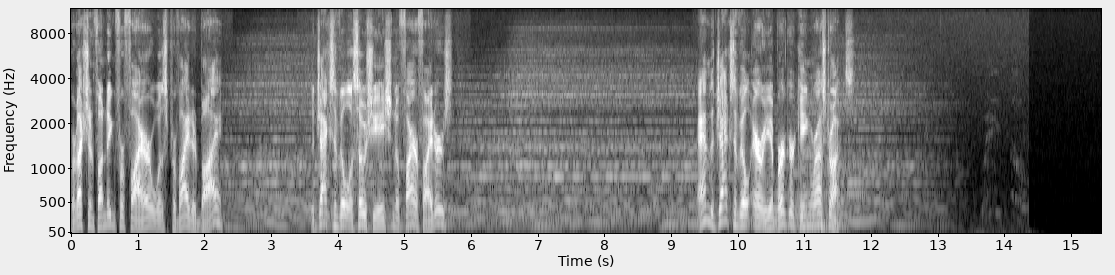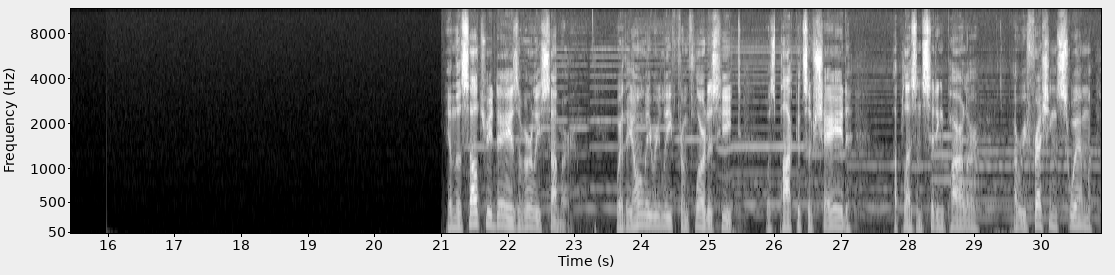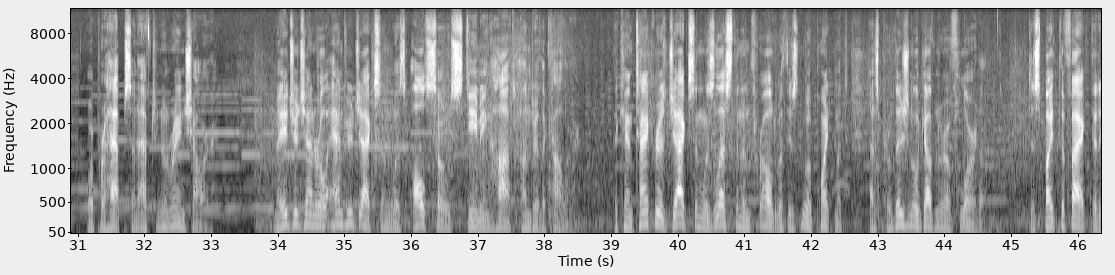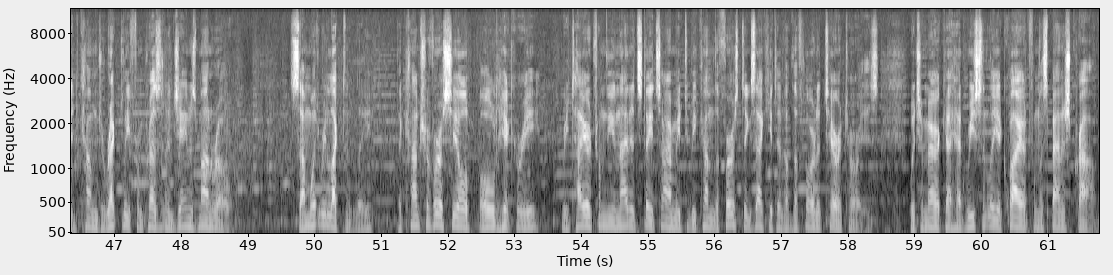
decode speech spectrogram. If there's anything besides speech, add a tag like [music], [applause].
Production funding for Fire was provided by the Jacksonville Association of Firefighters and the Jacksonville area Burger King restaurants. In the sultry days of early summer, where the only relief from Florida's heat was pockets of shade, a pleasant sitting parlor, a refreshing swim, or perhaps an afternoon rain shower, Major General Andrew Jackson was also steaming hot under the collar. The cantankerous Jackson was less than enthralled with his new appointment as provisional governor of Florida, despite the fact that it had come directly from President James Monroe. Somewhat reluctantly, the controversial Old Hickory retired from the United States Army to become the first executive of the Florida Territories, which America had recently acquired from the Spanish Crown.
